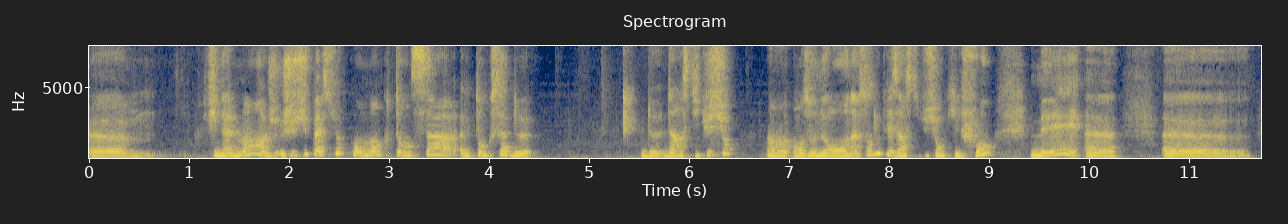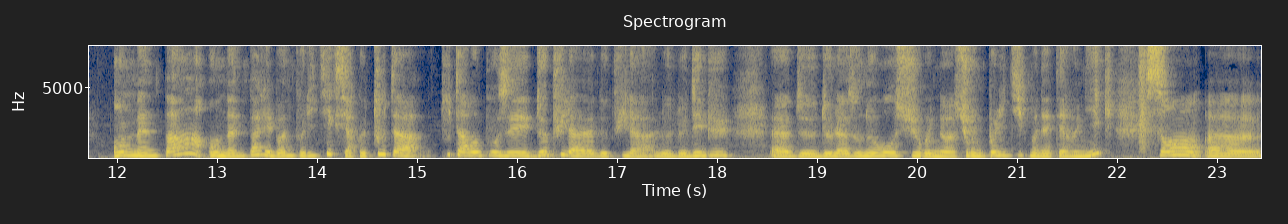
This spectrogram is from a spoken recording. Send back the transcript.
euh, finalement, je, je suis pas sûre qu'on manque tant de ça, tant que ça de de- d'institutions. En, en zone euro, on a sans doute les institutions qu'il faut, mais euh, on ne mène pas, on ne mène pas les bonnes politiques. C'est-à-dire que tout a tout a reposé depuis la depuis la, le, début euh, de, de la zone euro sur une sur une politique monétaire unique, sans euh,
